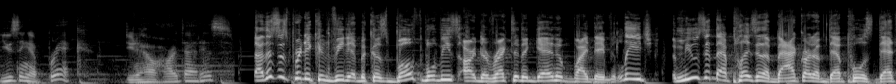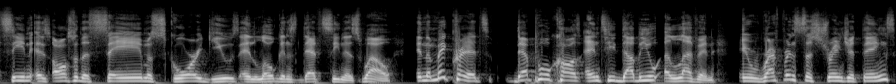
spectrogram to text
using a brick. Do you know how hard that is? Now, this is pretty convenient because both movies are directed again by David Leitch. The music that plays in the background of Deadpool's death scene is also the same score used in Logan's death scene as well. In the mid credits, Deadpool calls NTW 11 a reference to Stranger Things.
